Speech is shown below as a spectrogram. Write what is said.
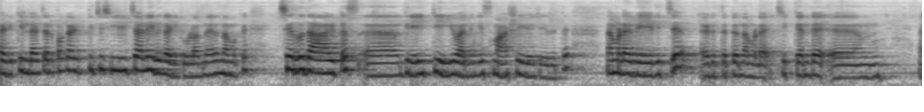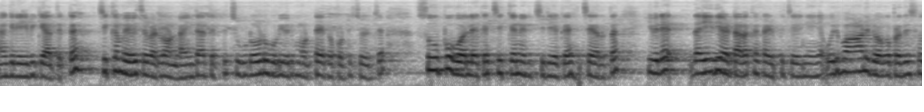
കഴിക്കില്ല. ചിലപ്പോൾ കഴിപ്പിച്ച് ശീലിച്ചാലേ ഇത് കഴിക്കുള്ളൂ. അന്നേരം നമുക്ക് ചെറുതായിട്ട് ഗ്രേറ്റ് ചെയ്യുകയോ അല്ലെങ്കിൽ സ്മാഷ് ചെയ്യുകയോ ചെയ്തിട്ട് നമ്മുടെ വേവിച്ച് എടുത്തിട്ട് നമ്മുടെ ചിക്കന്റെ ഗ്രേവിക്കകത്തിട്ട് ചിക്കൻ വേവിച്ച വെള്ളം ഉണ്ട്. അതിന്റെ അകത്തിട്ട് ചൂടോടുകൂടി ഒരു മുട്ടയൊക്കെ പൊട്ടിച്ചൊഴിച്ച് സൂപ്പ് പോലെയൊക്കെ ചിക്കൻ ഇച്ചിരിയൊക്കെ ചേർത്ത് ഇവരെ ധൈര്യമായിട്ട് അതൊക്കെ കഴിപ്പിച്ച് കഴിഞ്ഞ് കഴിഞ്ഞാൽ ഒരുപാട് രോഗപ്രതിശോ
